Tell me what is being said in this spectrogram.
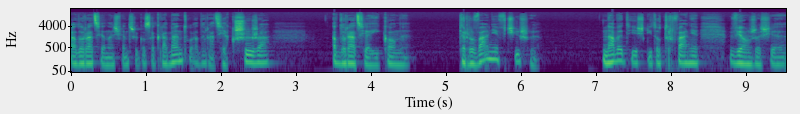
Adoracja Najświętszego Sakramentu, adoracja krzyża, adoracja ikony, trwanie w ciszy. Nawet jeśli to trwanie wiąże się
